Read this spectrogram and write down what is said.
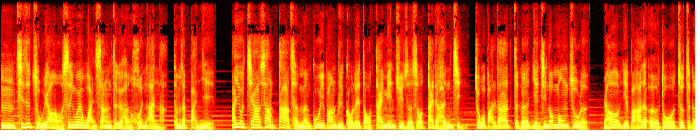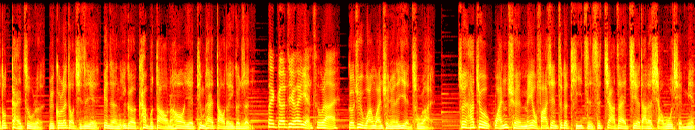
嗯，其实主要哦是因为晚上这个很昏暗呐，他们在半夜，啊又加上大臣们故意帮 Rigoletto 戴面具的时候戴得很紧，就我把他整个眼睛都蒙住了。然后也把他的耳朵就整个都盖住了，Rigoletto 其实也变成一个看不到，然后也听不太到的一个人。所以歌剧会演出来，歌剧完完全全的演出来，所以他就完全没有发现这个梯子是架在吉尔达的小屋前面，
